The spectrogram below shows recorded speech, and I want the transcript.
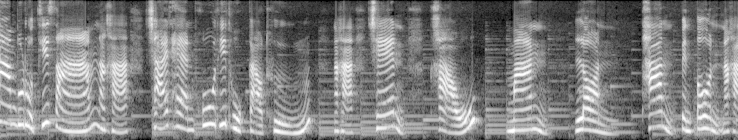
นามบุรุษที่สามนะคะใช้แทนผู้ที่ถูกกล่าวถึงนะคะ เช่น เขา มัน หล่อน ท่านเป็นต้นนะคะ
